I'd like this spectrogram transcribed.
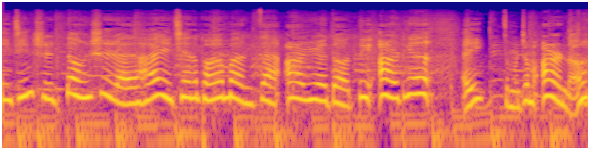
天下带你矜持瞪世仁，嘿，亲爱的朋友们，在二月的第二天，哎，怎么这么二呢？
